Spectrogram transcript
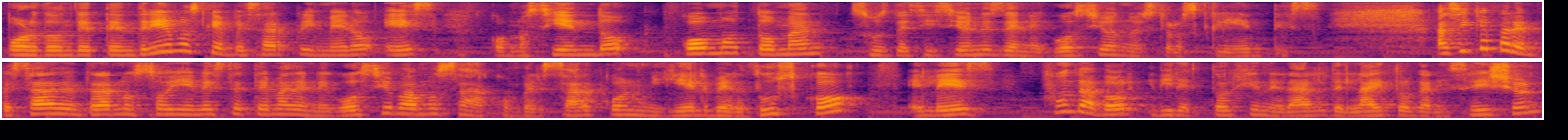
por donde tendríamos que empezar primero es conociendo cómo toman sus decisiones de negocio nuestros clientes. Así que para empezar a adentrarnos hoy en este tema de negocio, vamos a conversar con Miguel Verduzco. Él es fundador y director general de Light Organization,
